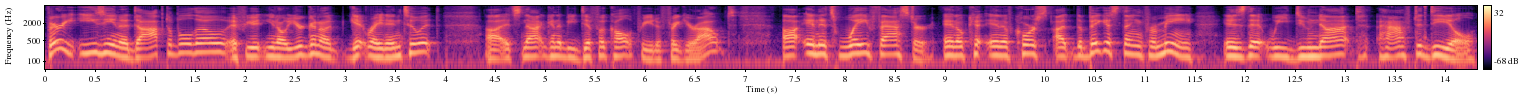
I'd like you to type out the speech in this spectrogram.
Very easy and adoptable though. If you you know you're gonna get right into it, uh, it's not gonna be difficult for you to figure out. Uh, and it's way faster. And okay, and of course, uh, the biggest thing for me is that we do not have to deal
